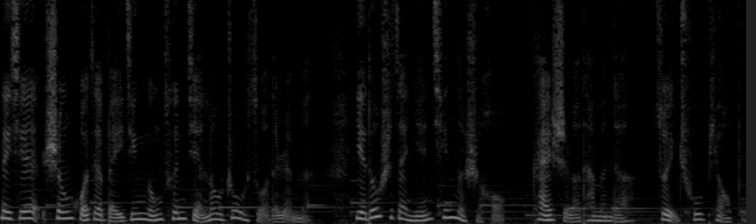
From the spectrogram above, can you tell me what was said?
那些生活在北京农村简陋住所的人们，也都是在年轻的时候开始了他们的最初漂泊。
